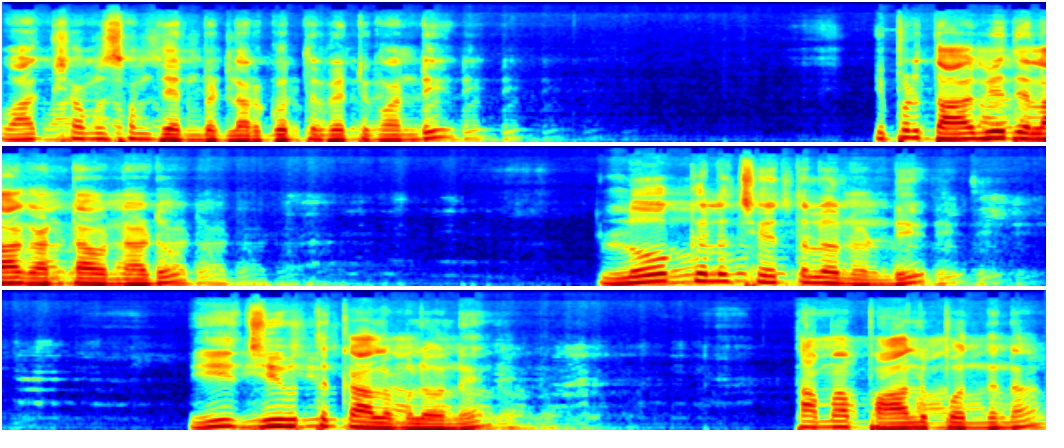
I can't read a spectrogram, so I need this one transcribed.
వాక్యాంశం దేని బిడ్డలారు గుర్తు పెట్టుకోండి ఇప్పుడు దావీదు ఇలాగ అంటా ఉన్నాడు? లోకల చేతిలో నుండి ఈ జీవిత కాలంలోనే తమ పాలు పొందిన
